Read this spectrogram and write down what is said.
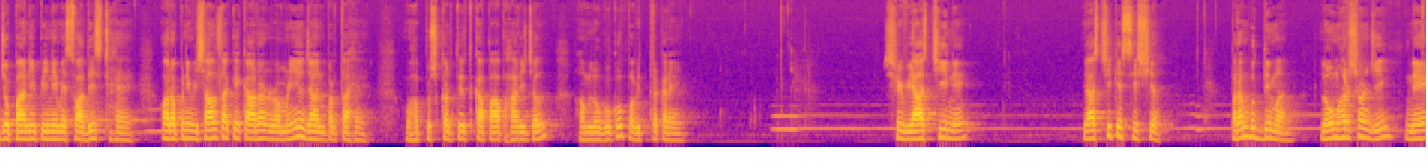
जो पानी पीने में स्वादिष्ट है और अपनी विशालता के कारण रमणीय जान पड़ता है, वह पुष्कर तीर्थ का पापहारी जल हम लोगों को पवित्र करें। श्री व्यास जी ने, व्यास जी के शिष्य, परम बुद्धिमान लोमहर्षण जी ने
